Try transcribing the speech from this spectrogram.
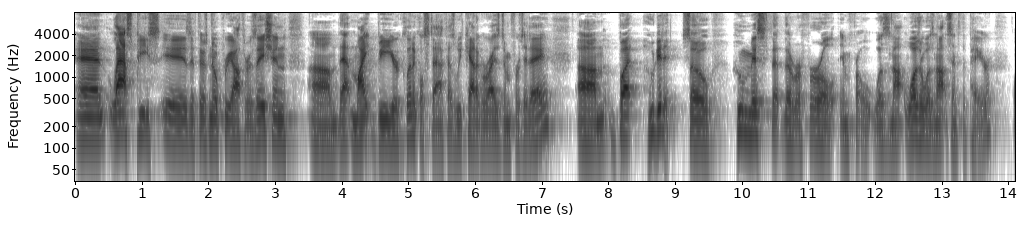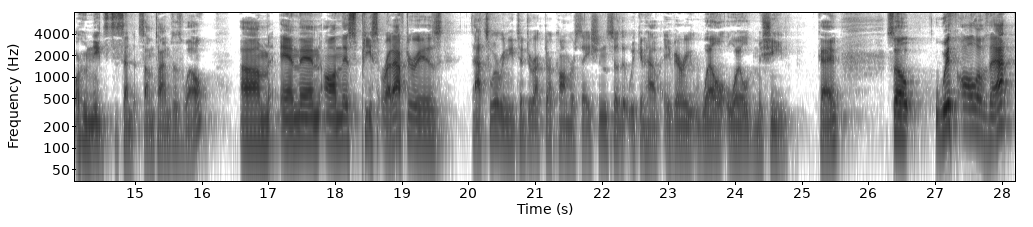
And last piece is if there's no pre authorization, um, that might be your clinical staff as we categorized them for today. Um, but who did it? So who missed that the referral info was not was or was not sent to the payer, or who needs to send it sometimes as well. Um, and then on this piece right after is that's where we need to direct our conversation so that we can have a very well-oiled machine. Okay, so with all of that,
